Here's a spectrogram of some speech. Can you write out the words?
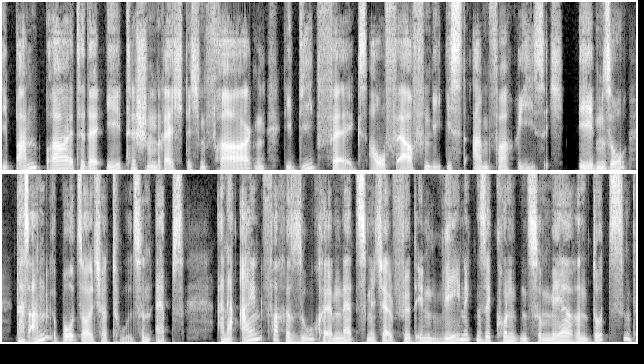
Die Bandbreite der ethischen und rechtlichen Fragen, die Deepfakes aufwerfen, die ist einfach riesig. Ebenso das Angebot solcher Tools und Apps. Eine einfache Suche im Netz, Michael, führt in wenigen Sekunden zu mehreren Dutzend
